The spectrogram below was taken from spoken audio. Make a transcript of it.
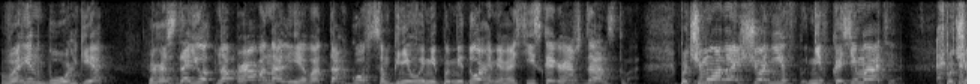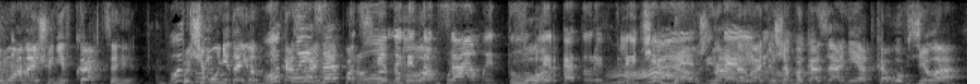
в Оренбурге раздает направо-налево торговцам гнилыми помидорами российское гражданство. Почему она еще не в, не в каземате? Почему она еще не в карцере? Вот Почему мы- не дает вот показания мы под светом лампы? тот самый тумблер, Вот. который включает Должна Виталия давать уже Милонова. показания, от кого взяла,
